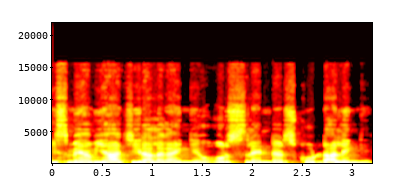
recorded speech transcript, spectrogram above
इसमें हम यहाँ चीरा लगाएँगे और सिलेंडर्स को डालेंगे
